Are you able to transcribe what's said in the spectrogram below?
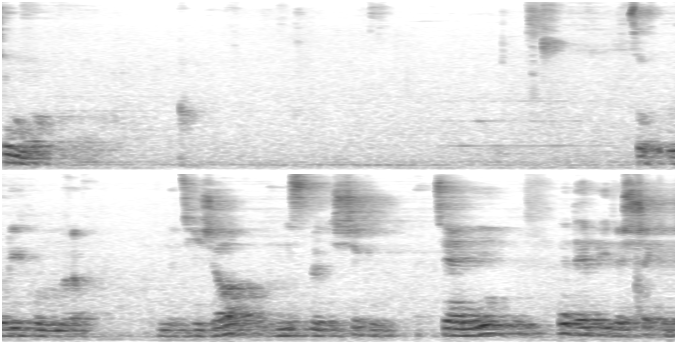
ثم سوف أريكم النتيجة بالنسبة للشكل الثاني نذهب إلى الشكل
